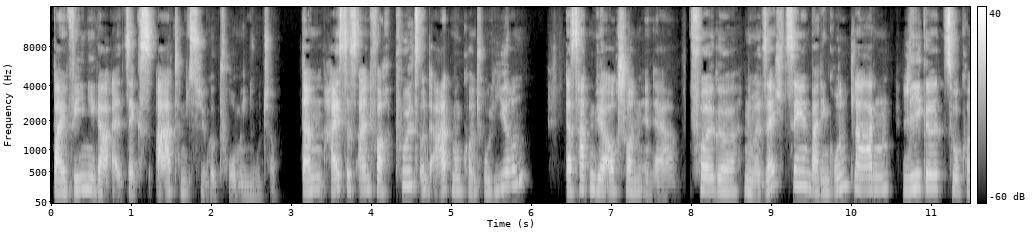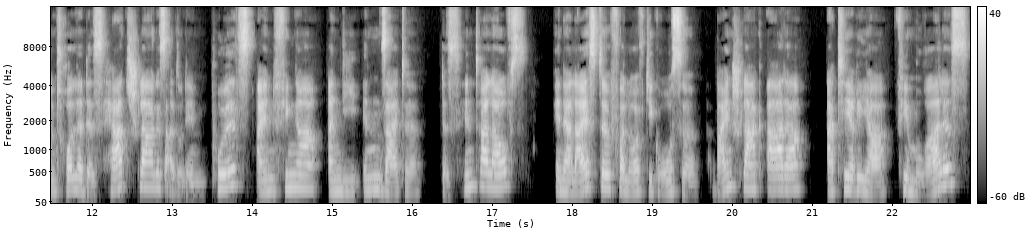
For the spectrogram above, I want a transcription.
bei weniger als sechs Atemzüge pro Minute. Dann heißt es einfach Puls und Atmung kontrollieren. Das hatten wir auch schon in der Folge 016 bei den Grundlagen. Lege zur Kontrolle des Herzschlages, also dem Puls, einen Finger an die Innenseite des Hinterlaufs. In der Leiste verläuft die große Beinschlagader, Arteria femoralis.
